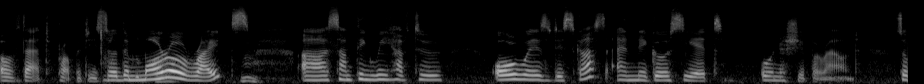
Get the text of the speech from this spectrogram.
of that property. So, oh, the moral rights mm. are something we have to always discuss and negotiate ownership around. So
